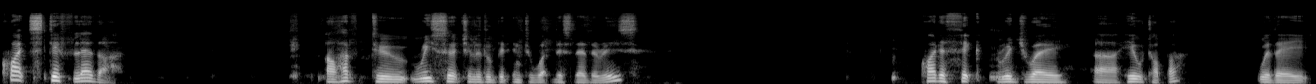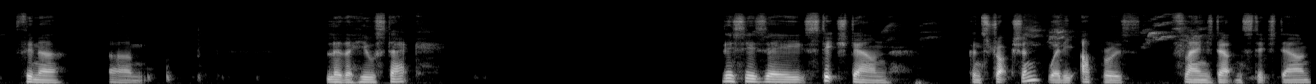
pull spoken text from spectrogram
quite stiff leather. I'll have to research a little bit into what this leather is. Quite a thick Ridgeway uh, heel topper with a thinner um, leather heel stack. This is a stitch down construction where the upper is flanged out and stitched down,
